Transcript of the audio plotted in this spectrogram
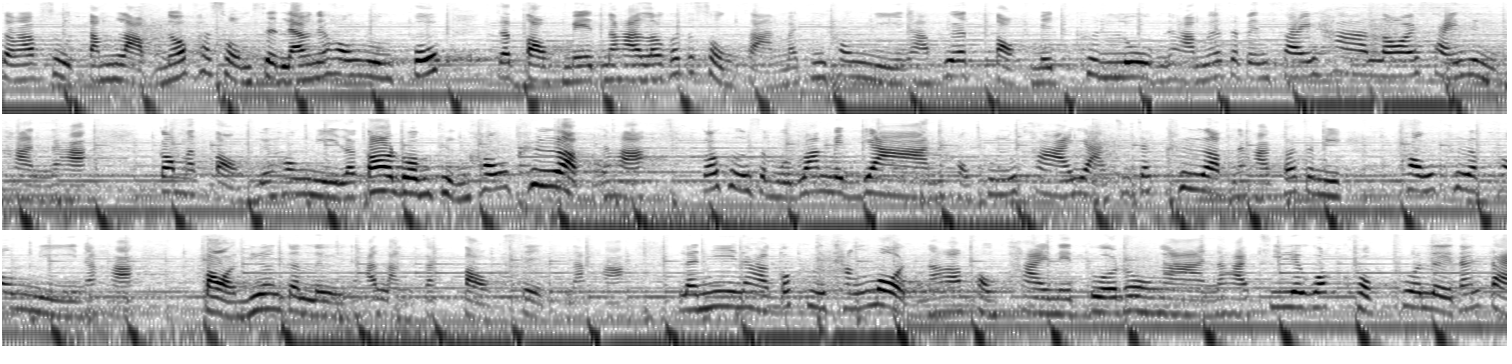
สำหรับสูตรตำรับเนาะผสมเสร็จแล้วในห้องนู้นปุ๊บจะตอกเม็ดนะคะ เราก็จะส่งสารมาที่ห้องนี้นะคะ เพื่อตอกเม็ดขึ้นรูปนะคะไม่ว่าจะเป็นไซส์500ไซส์1,000นะคะ ก็มาตอกด้วยห้องนี้ แล้วก็รวมถึงห้องเคลือบนะคะ ก็คือสมมุติว่าเม็ดยานของคุณลูกค้าอยากที่จะเคลือบนะคะ ก็จะมีห้องเคลือบห้องนี้นะคะ ต่อเนื่องกันเลยนะคะหลังจากตอกเสร็จนะคะ และนี่นะคะก็คือทั้งหมดนะคะของภายในตัวโรงงานนะคะ ที่เรียกว่าครบถ้วเลยตั้งแต่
